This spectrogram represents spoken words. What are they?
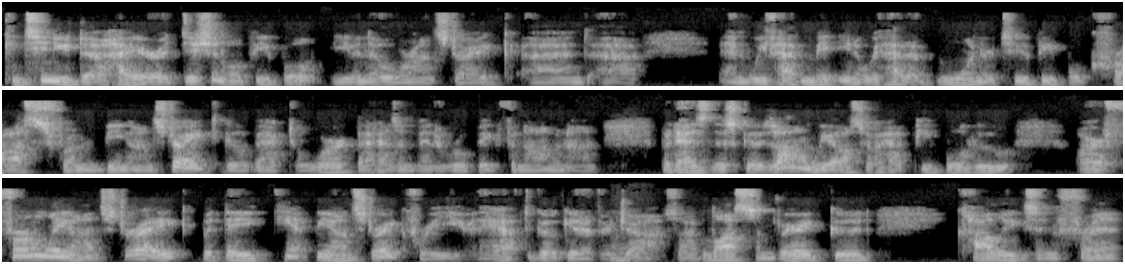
continued to hire additional people even though we're on strike, and uh, and we've had you know we've had a, one or two people cross from being on strike to go back to work that hasn't been a real big phenomenon but as this goes on we also have people who are firmly on strike but they can't be on strike for a year they have to go get other jobs so i've lost some very good colleagues and friends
